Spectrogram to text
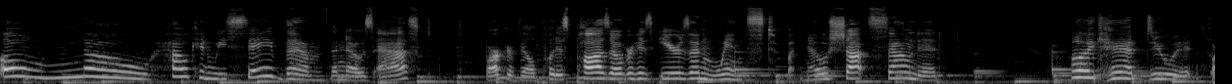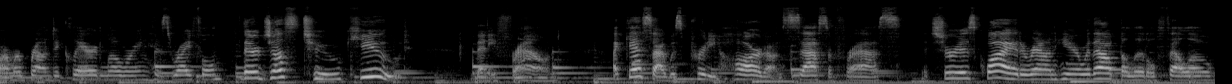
Oh no! How can we save them? the nose asked. Barkerville put his paws over his ears and winced, but no shots sounded. I can't do it, Farmer Brown declared, lowering his rifle. They're just too cute. Then he frowned. I guess I was pretty hard on Sassafras. It sure is quiet around here without the little fellow.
